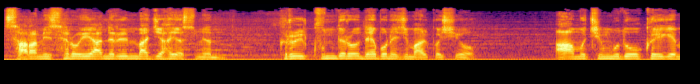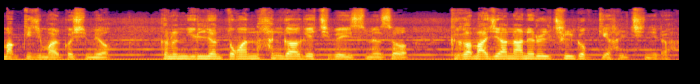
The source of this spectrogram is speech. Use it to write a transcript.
사람이 새로의 아내를 맞이하였으면 그를 군대로 내보내지 말 것이요 아무 직무도 그에게 맡기지 말 것이며 그는 1년 동안 한가하게 집에 있으면서 그가 맞이한 아내를 즐겁게 할지니라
